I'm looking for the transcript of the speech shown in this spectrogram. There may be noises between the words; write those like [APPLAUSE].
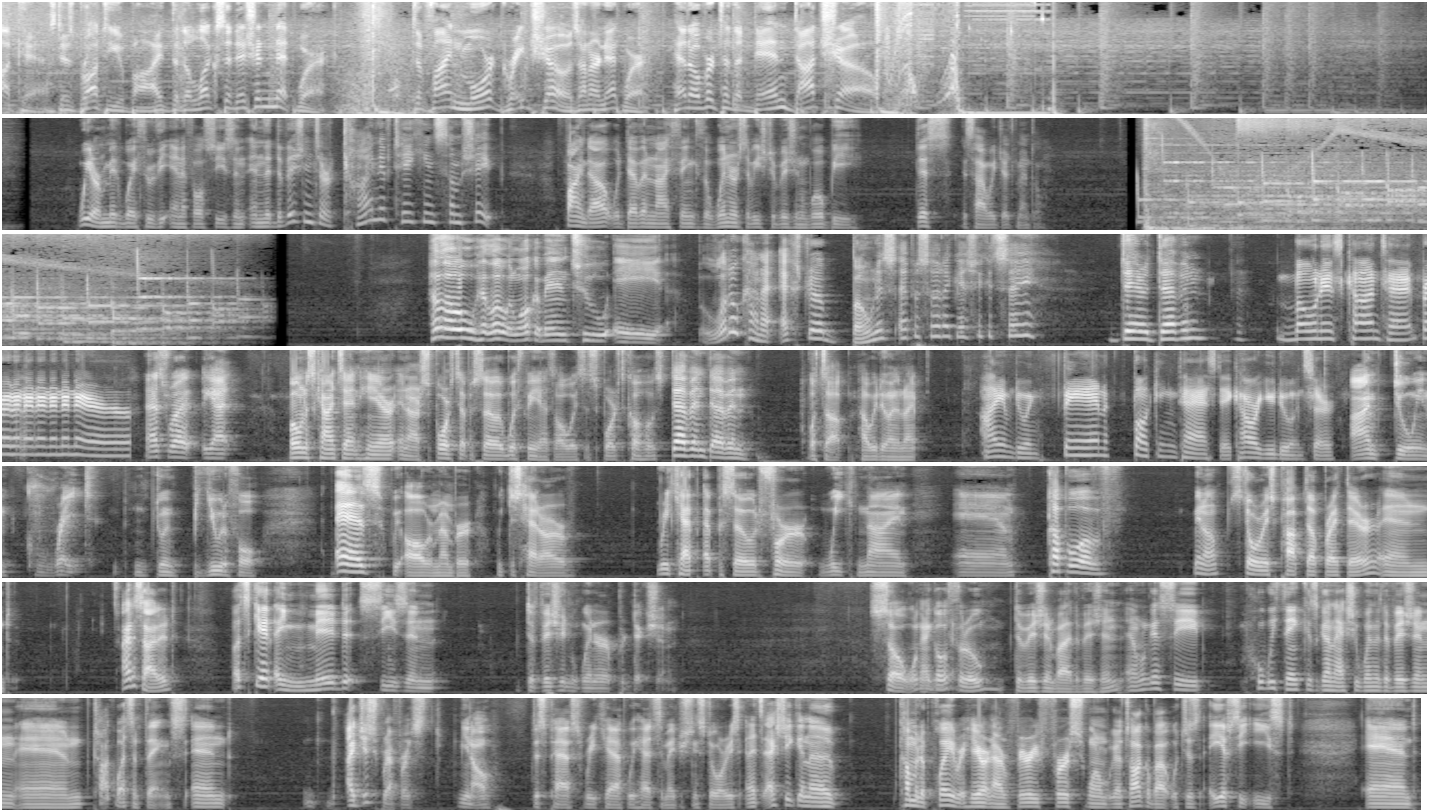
podcast is brought to you by the Deluxe Edition Network. To find more great shows on our network, head over to the den.show. We are midway through the NFL season, and the divisions are kind of taking some shape. Find out what Devon and I think the winners of each division will be. This is Highway Judgmental. Hello, hello, and welcome into a little kind of extra bonus episode, I guess you could say. Dare Devon. Bonus content. That's right. We got bonus content here in our sports episode. With me, as always, the sports co-host Devon. Devon, what's up? How are we doing tonight? I am doing fan fucking tastic. How are you doing, sir? I'm doing great. doing beautiful. As we all remember, we just had our recap episode for week nine, and a couple of you know stories popped up right there, and I decided let's get a mid-season division winner prediction. So we're gonna go through division by division, and we're gonna see who we think is gonna actually win the division, and talk about some things. And I just referenced, you know, this past recap, we had some interesting stories, and it's actually going to come into play right here in our very first one we're going to talk about, which is AFC East. And,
